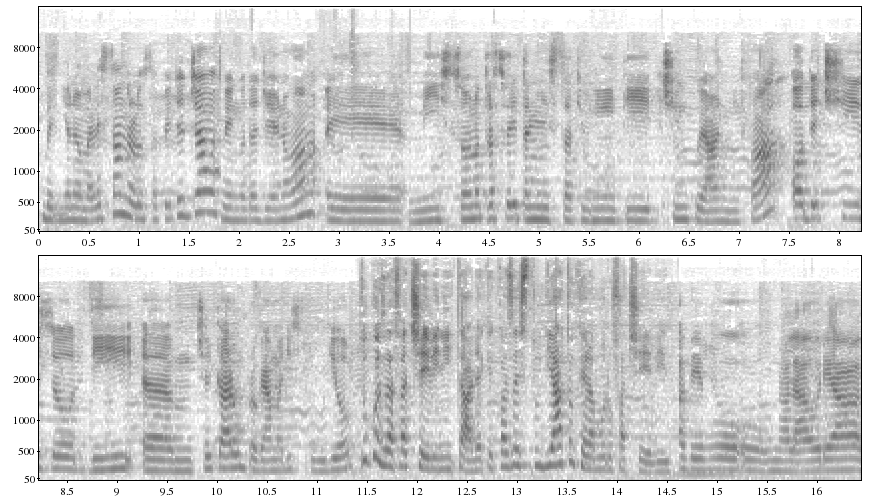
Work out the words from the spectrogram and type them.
Beh, il mio nome è Alessandra, lo sapete già, vengo da Genova e mi sono trasferita negli Stati Uniti 5 anni fa. Ho deciso di ehm, cercare un programma di studio. Tu cosa facevi in Italia? Che cosa hai studiato? Che lavoro facevi? Avevo una laurea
